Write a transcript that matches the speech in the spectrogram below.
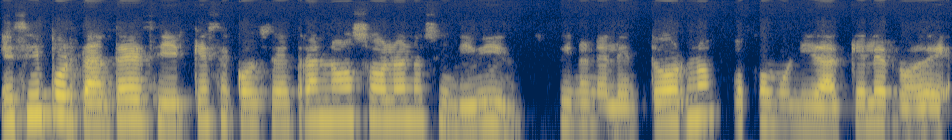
es importante decir que se concentra no solo en los individuos, sino en el entorno o comunidad que les rodea.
